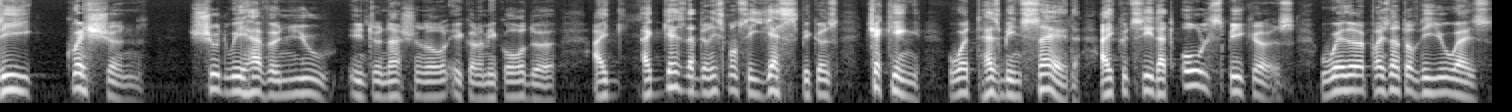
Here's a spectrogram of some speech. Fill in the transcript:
the question, should we have a new international economic order? I, I guess that the response is yes, because checking what has been said, I could see that all speakers, whether President of the US,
